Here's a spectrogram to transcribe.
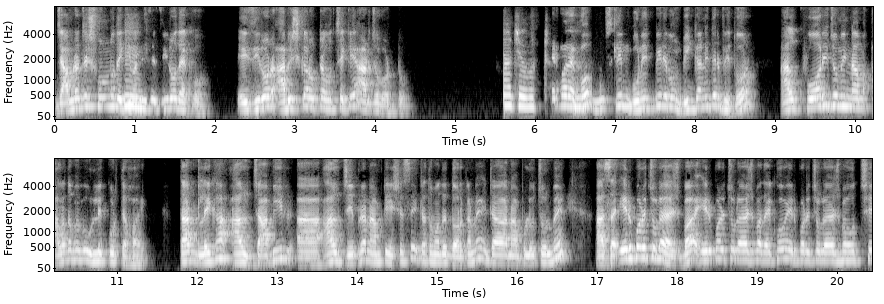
যে আমরা যে শূন্য দেখি মানে যে জিরো দেখো এই জিরোর আবিষ্কারকটা হচ্ছে কে? আর্যভট্ট। এরপর দেখো মুসলিম গণিতবিদ এবং বিজ্ঞানীদের ভেতর আল খোয়ারিজমির নাম আলাদাভাবে উল্লেখ করতে হয়। তার লেখা আল জাবির আহ, আল জেব্রা নামটি এসেছে এটা তোমাদের দরকার নেই এটা না পড়লেও চলবে। আচ্ছা এরপরে চলে আসবা এরপরে চলে আসবা দেখো এরপরে চলে আসবা হচ্ছে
